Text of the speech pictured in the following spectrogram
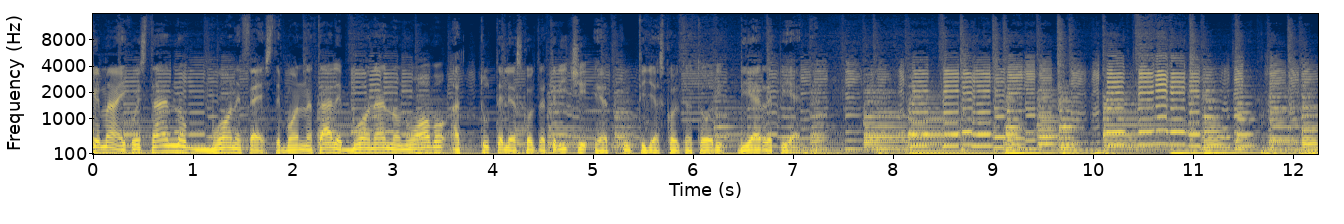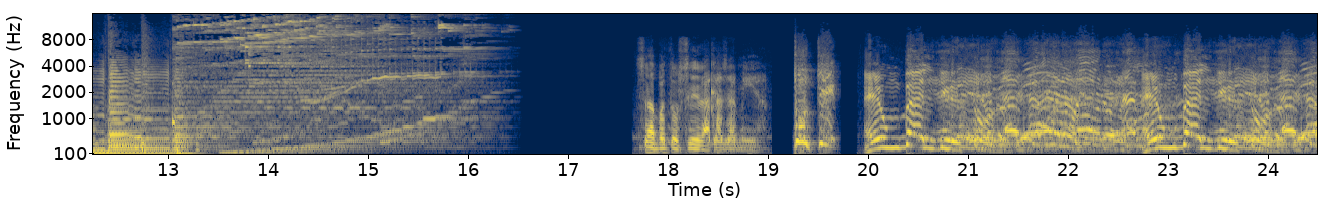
Che mai quest'anno buone feste, buon Natale, buon anno nuovo a tutte le ascoltatrici e a tutti gli ascoltatori di RPL. Sabato sera a casa mia. Tutti! È un bel direttore! È un bel direttore!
